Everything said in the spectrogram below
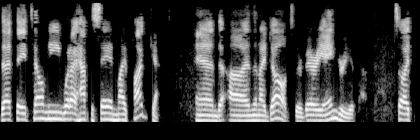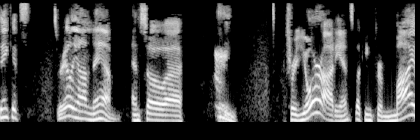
that they tell me what I have to say in my podcast and, uh, and then I don't. So they're very angry about that. So I think it's, it's really on them. And so, uh, for your audience looking for my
